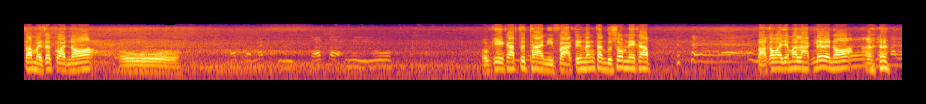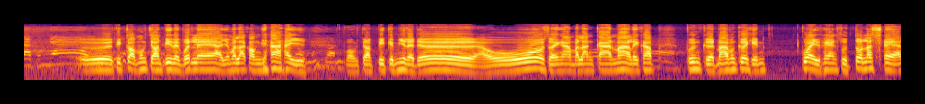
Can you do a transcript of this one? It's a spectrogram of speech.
สมัยสก่อนเนาะโอ้ แล้วก็มาอีกขอต่อหนีอยู่ โอเคครับสุดท้ายนี่ฝากถึงนังท่านผู้ชมนะครับฝากเขาว่าจะมาลักเด้อเนาะ เอออย่ามาลาของยายเออติดกล่องวงจรปิดไปเบิดแล้วอย่ามาลักของยายก่อนวงจรปิดก็มีแหละเด้อเอาสวยงามอลังการมากเลยครับเพิ่งเกิดมาเพิ่งเคยเห็นกล้วยแพงสุดต้นละแสน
